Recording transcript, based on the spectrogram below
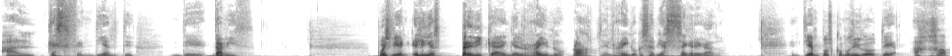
al descendiente de David. Pues bien, Elías predica en el reino norte, el reino que se había segregado, en tiempos, como digo, de Ahab,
